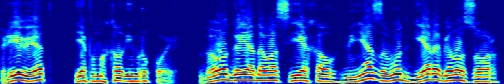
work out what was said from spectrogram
«Привет!» – я помахал им рукой. «Долго я до вас ехал. Меня зовут Гера Белозор.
